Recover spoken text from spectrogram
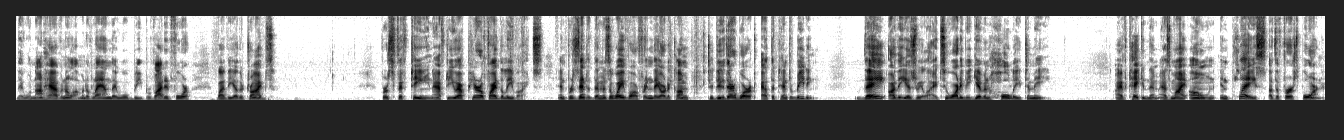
they will not have an allotment of land. They will be provided for by the other tribes. Verse 15 After you have purified the Levites and presented them as a wave offering, they are to come to do their work at the tent of meeting. They are the Israelites who are to be given wholly to me. I have taken them as my own in place of the firstborn,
